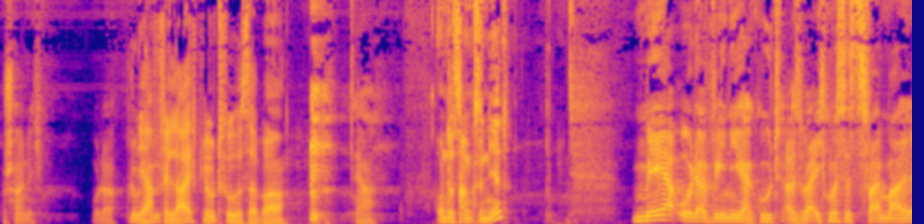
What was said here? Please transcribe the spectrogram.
wahrscheinlich. Oder Bluetooth. Ja, vielleicht Bluetooth, aber. ja. Und das funktioniert? Mehr oder weniger gut. Also ich muss es zweimal,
